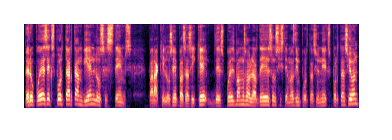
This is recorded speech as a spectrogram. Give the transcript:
Pero puedes exportar también los stems para que lo sepas. Así que después vamos a hablar de esos sistemas de importación y exportación.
